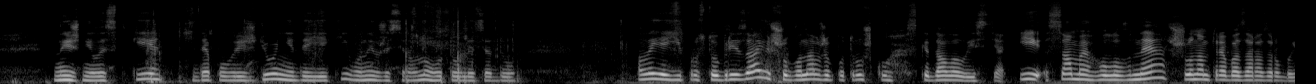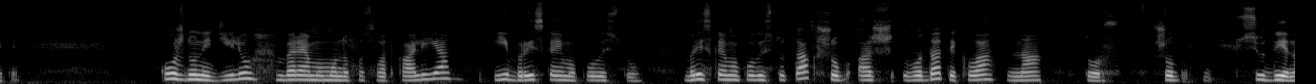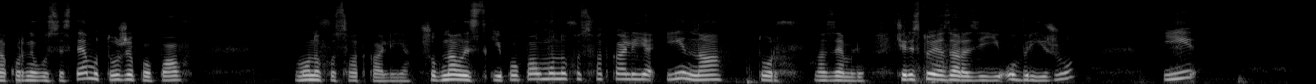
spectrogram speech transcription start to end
нижні листки, де повреждені, де які, вони вже все одно готовляться до. Але я її просто обрізаю, щоб вона вже потрошку скидала листя. І саме головне, що нам треба зараз робити. Кожну неділю беремо монофосфат калія і бризкаємо по листу. Бризкаємо по листу так, щоб аж вода текла на торф, щоб сюди на корневу систему теж попав монофосфат калія, щоб на листки попав монофосфат калія і на торф, на землю. Через то я зараз її обріжу і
